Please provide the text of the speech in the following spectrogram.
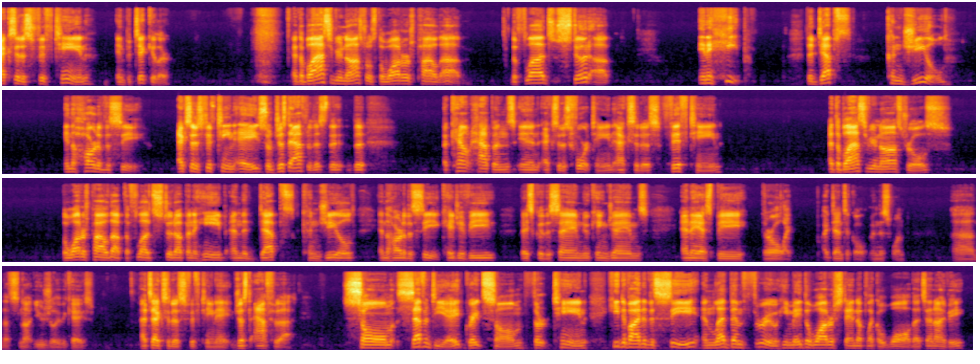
Exodus 15, in particular, at the blast of your nostrils, the waters piled up. The floods stood up in a heap. The depths congealed in the heart of the sea. Exodus 15, 8. So just after this, the, the account happens in Exodus 14, Exodus 15. At the blast of your nostrils, the waters piled up, the floods stood up in a heap, and the depths congealed in the heart of the sea. KJV, basically the same. New King James, NASB, they're all like identical in this one. Uh, that's not usually the case. That's Exodus 15 8. Just after that, Psalm 78, great Psalm 13. He divided the sea and led them through. He made the water stand up like a wall. That's NIV.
